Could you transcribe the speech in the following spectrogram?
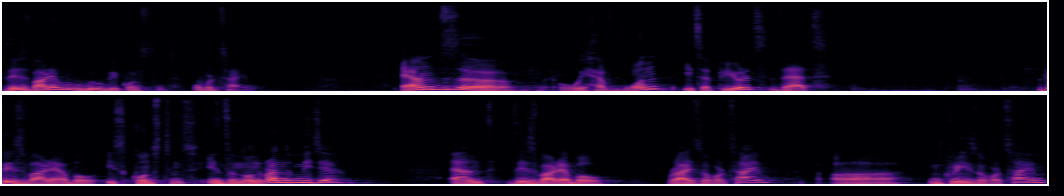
this variable will be constant over time. And uh, we have one, it appears that this variable is constant in the non-random media, and this variable rise over time, uh, increase over time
